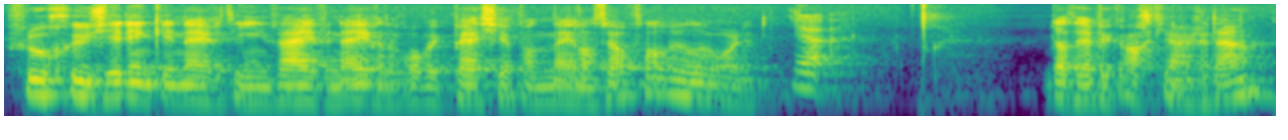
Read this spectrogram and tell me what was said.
vroeg Guus Hiddink in 1995 of ik perschef van het Nederlands Elftal wilde worden. Ja. Dat heb ik acht jaar gedaan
